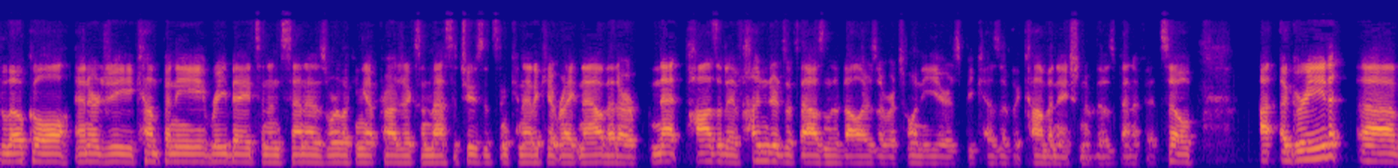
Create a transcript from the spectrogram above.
local energy company rebates and incentives. We're looking at projects in Massachusetts and Connecticut right now that are net positive hundreds of thousands of dollars over 20 years because of the combination of those benefits. So uh, agreed, uh,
